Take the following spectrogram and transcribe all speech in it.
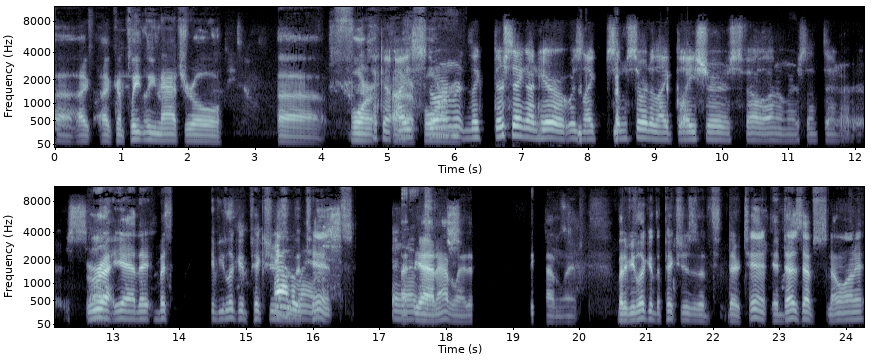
uh, a, a completely natural uh form like an uh, ice storm. Like they're saying on here, it was like some sort of like glaciers fell on them or something. Or uh, right? Yeah, they. But if you look at pictures Avalanche. of the tents, an uh, yeah, an avalanche. avalanche. But if you look at the pictures of their tent, it does have snow on it,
